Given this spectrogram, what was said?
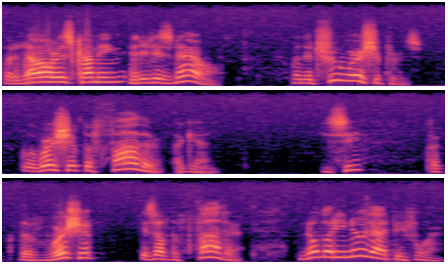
But an hour is coming, and it is now, when the true worshippers will worship the Father again. You see? The, the worship is of the Father. Nobody knew that before.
